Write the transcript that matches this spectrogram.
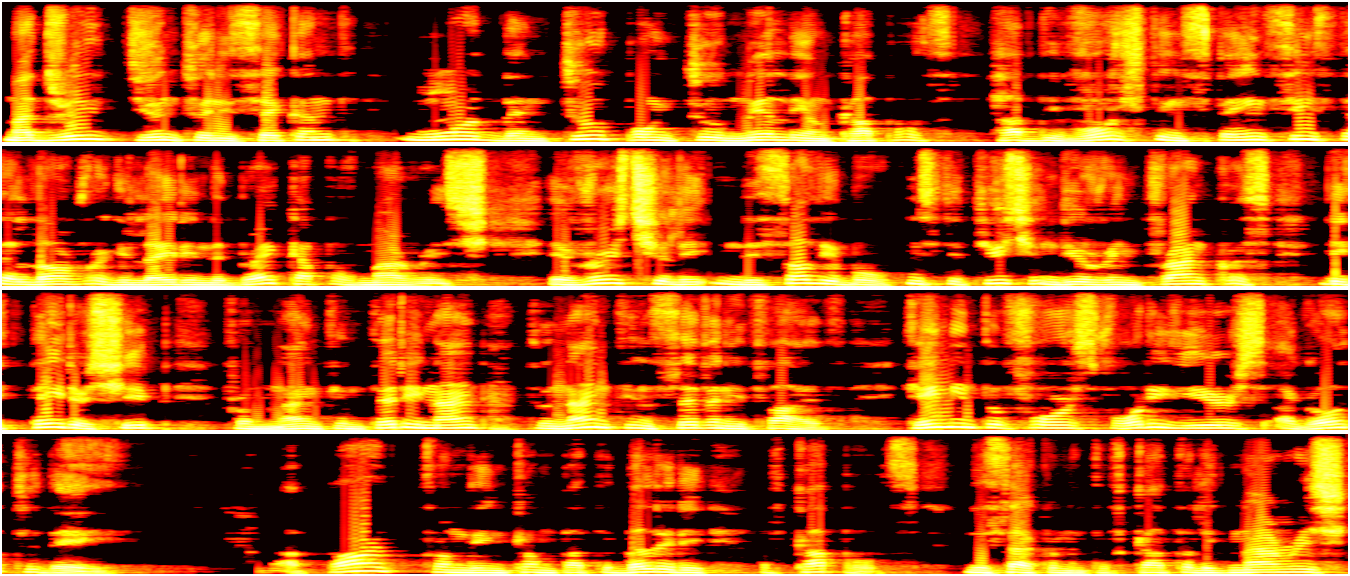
Madrid, June 22nd, more than 2.2 million couples have divorced in Spain since the law regulating the breakup of marriage, a virtually indissoluble institution during Franco's dictatorship from 1939 to 1975, came into force 40 years ago today. Apart from the incompatibility of couples, the sacrament of Catholic marriage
